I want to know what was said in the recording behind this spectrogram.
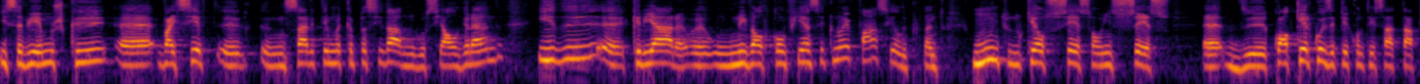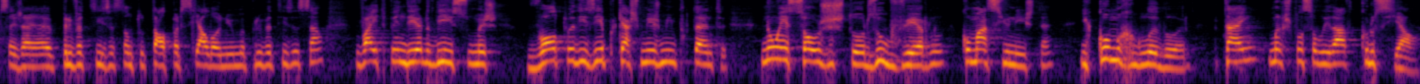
e sabemos que uh, vai ser uh, necessário ter uma capacidade negocial grande e de uh, criar um nível de confiança que não é fácil. E, portanto, muito do que é o sucesso ou insucesso de qualquer coisa que aconteça à TAP, seja a privatização total, parcial ou nenhuma privatização, vai depender disso. Mas volto a dizer, porque acho mesmo importante, não é só os gestores, o governo, como acionista e como regulador, tem uma responsabilidade crucial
